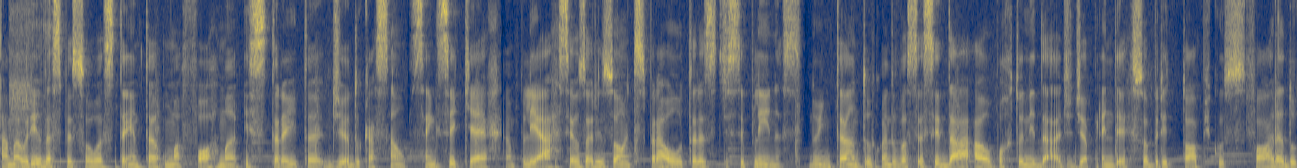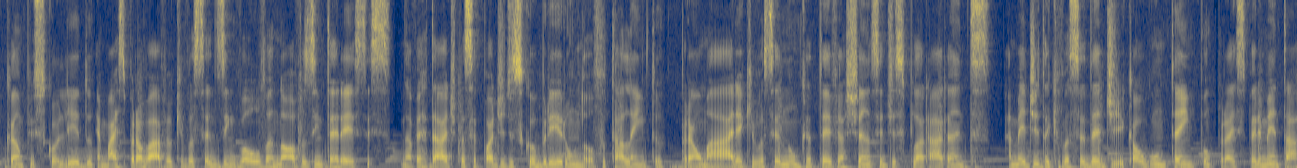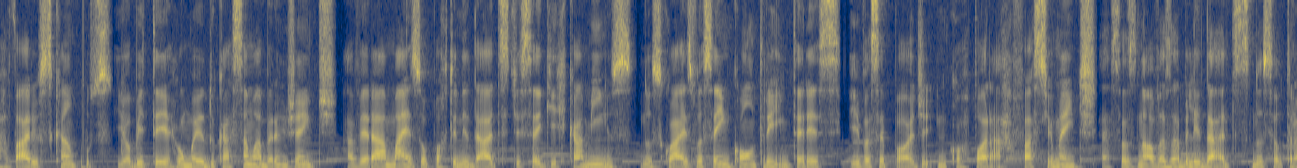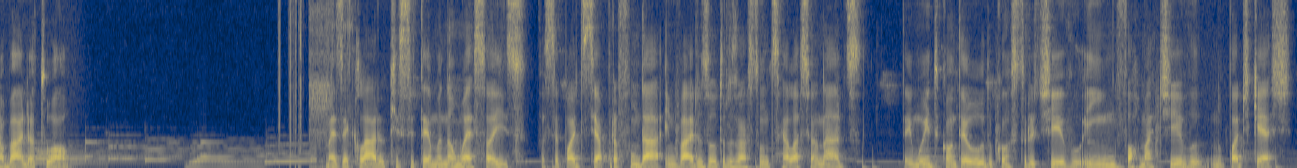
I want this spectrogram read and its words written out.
A maioria das pessoas tenta uma forma estreita de educação, sem sequer ampliar seus horizontes para outras disciplinas. No entanto, quando você se dá a oportunidade de aprender sobre tópicos fora do campo escolhido, é mais provável que você desenvolva novos interesses. Na verdade, você pode descobrir um novo talento para uma área que você nunca teve a chance de explorar antes. À medida que você dedica algum tempo para experimentar vários campos e obter uma educação abrangente, haverá mais oportunidades de seguir caminhos nos quais você encontre interesse, e você pode incorporar facilmente essas novas habilidades no seu trabalho atual. Mas é claro que esse tema não é só isso. Você pode se aprofundar em vários outros assuntos relacionados. Tem muito conteúdo construtivo e informativo no podcast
